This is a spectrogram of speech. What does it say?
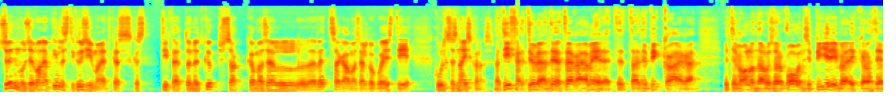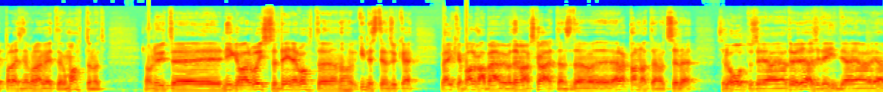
sündmus ja paneb kindlasti küsima, et kas, kas Tihvert on nüüd küps hakkama seal vett sagama seal kogu Eesti kuldses naiskonnas. no Tihverti üle on tegelikult väga hea meel, et, et ta on ju pikka aega ütleme olnud nagu seal koondise piiri peal ikka noh, tegelikult pole sinna kunagi õieti nagu mahtunud. no nüüd eh, nii kõval võistlusel teine koht, noh kindlasti on sihuke väike palgapäev juba tema jaoks ka, et ta on seda ära kannatanud selle, selle ootuse ja, ja tööd edasi teinud ja, ja, ja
